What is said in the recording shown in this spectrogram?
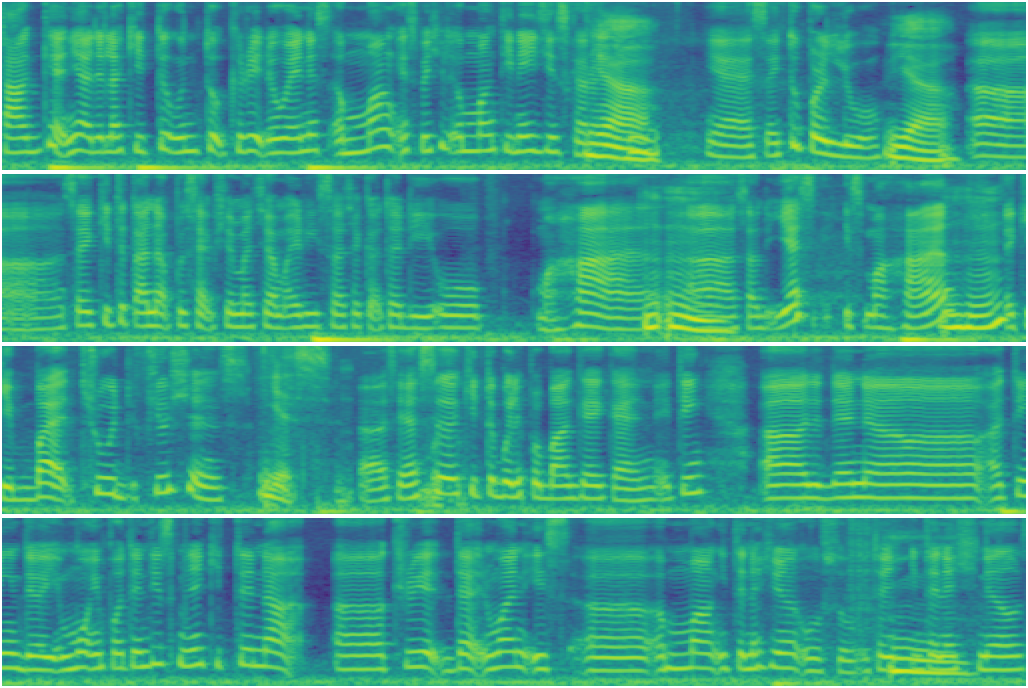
targetnya adalah kita untuk create awareness among especially among teenagers sekarang. Yeah. ni. Yes, itu perlu. Yeah. Uh, saya kita tak nak perception macam Irisa cakap tadi oh mahal. Uh, something- yes, it's mahal. Mm-hmm. Okay, but through the fusions. Yes. Uh, saya rasa Betul. kita boleh perbagaikan. I think uh, then uh, I think the more important thing sebenarnya kita nak uh, create that one is uh, among international also Inter- hmm. international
